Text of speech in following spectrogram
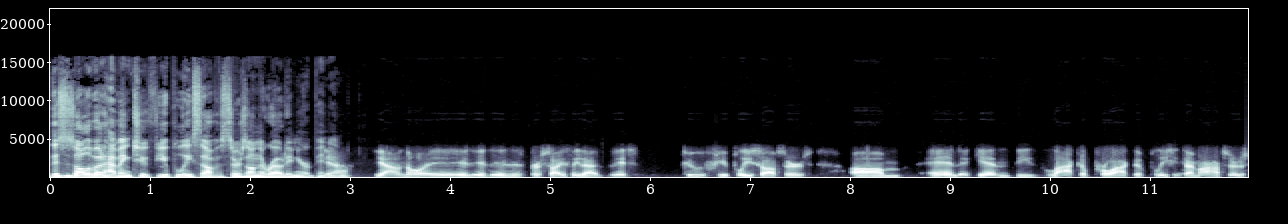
This is all about having too few police officers on the road, in your opinion. Yeah, yeah, no, it, it, it is precisely that. It's too few police officers, um, and again, the lack of proactive policing time. Our officers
